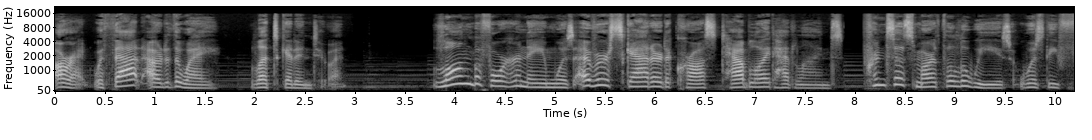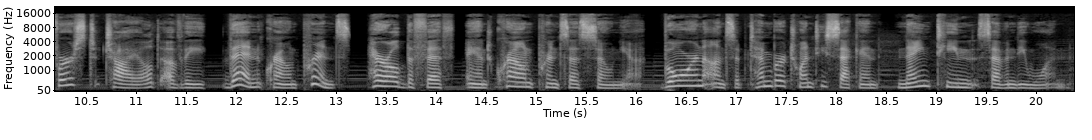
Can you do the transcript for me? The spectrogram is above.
All right, with that out of the way, let's get into it. Long before her name was ever scattered across tabloid headlines, Princess Martha Louise was the first child of the then Crown Prince Harald V and Crown Princess Sonja, born on September 22, 1971.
